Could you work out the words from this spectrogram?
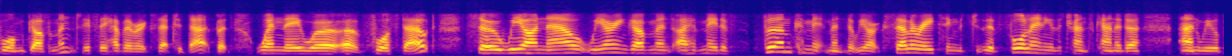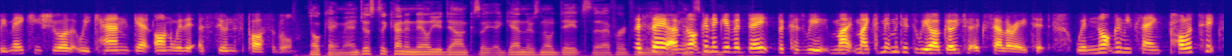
form government, if they have ever accepted that, but when they were uh, forced out. So we are now, we are in government. I have made a firm commitment that we are accelerating the, the four laning of the Trans Canada, and we will be making sure that we can get on with it as soon as possible. Okay, man. Just to kind of nail you down, because again, there's no dates that I've heard from. I say I'm not going to give a date because we my my commitment is we are going to accelerate it. We're not going to be playing politics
